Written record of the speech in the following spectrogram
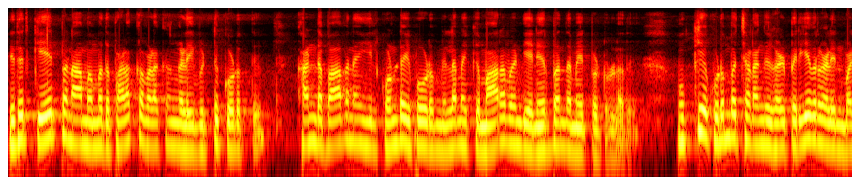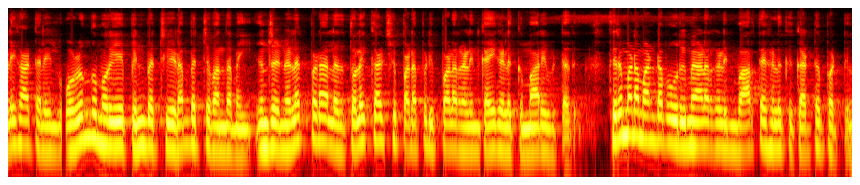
இதற்கு ஏற்ப நாம் எமது பழக்க வழக்கங்களை விட்டு கொடுத்து கண்ட பாவனையில் கொண்டை போடும் நிலைமைக்கு மாற வேண்டிய நிர்பந்தம் ஏற்பட்டுள்ளது. முக்கிய குடும்பச் சடங்குகள் பெரியவர்களின் வழிகாட்டலில் ஒழுங்குமுறையை பின்பற்றி இடம்பெற்று வந்தமை இன்று நிலப்பட அல்லது தொலைக்காட்சி படப்பிடிப்பாளர்களின் கைகளுக்கு மாறிவிட்டது. திருமண மண்டப உரிமையாளர்களின் வார்த்தைகளுக்கு கட்டுப்பட்டு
